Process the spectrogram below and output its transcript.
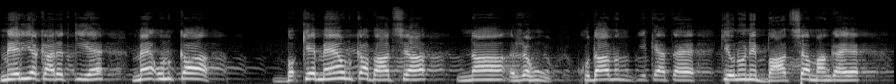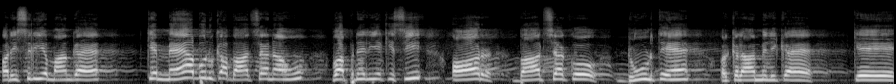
میری حکارت کی ہے۔ میں ان کا، کہ میں ان کا بادشاہ نہ رہوں۔ خداون یہ کہتا ہے کہ انہوں نے بادشاہ مانگا ہے اور اس لیے مانگا ہے کہ میں اب ان کا بادشاہ نہ ہوں، وہ اپنے لیے کسی اور بادشاہ کو ڈھونڈتے ہیں۔ اور کلام میں لکھا ہے کہ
